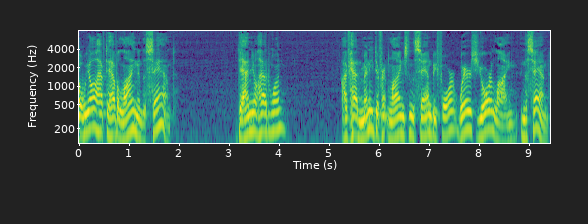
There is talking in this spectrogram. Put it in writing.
But we all have to have a line in the sand. Daniel had one. I've had many different lines in the sand before. Where's your line in the sand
